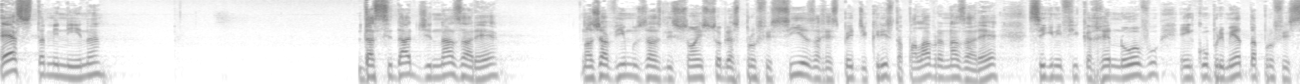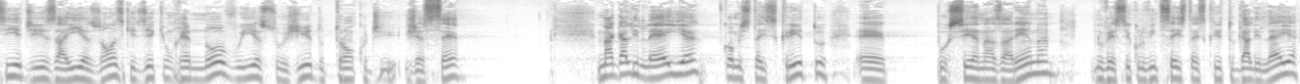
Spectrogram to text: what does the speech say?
Esta menina, da cidade de Nazaré, nós já vimos as lições sobre as profecias a respeito de Cristo. A palavra Nazaré significa renovo em cumprimento da profecia de Isaías 11, que dizia que um renovo ia surgir do tronco de Jessé. Na Galileia, como está escrito, é, por ser nazarena, no versículo 26 está escrito Galileia,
